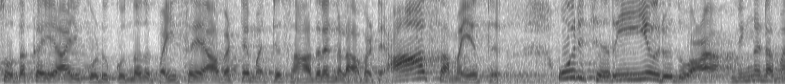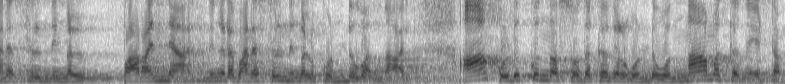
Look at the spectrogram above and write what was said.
സ്വതക്കയായി കൊടുക്കുന്നത് പൈസയാവട്ടെ മറ്റ് സാധനങ്ങളാവട്ടെ ആ സമയത്ത് ഒരു ചെറിയൊരു ദ്വാ നിങ്ങളുടെ മനസ്സിൽ നിങ്ങൾ പറഞ്ഞാൽ നിങ്ങളുടെ മനസ്സിൽ നിങ്ങൾ കൊണ്ടുവന്നാൽ ആ കൊടുക്കുന്ന സ്വതക്കകൾ കൊണ്ട് ഒന്നാമത്തെ നേട്ടം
